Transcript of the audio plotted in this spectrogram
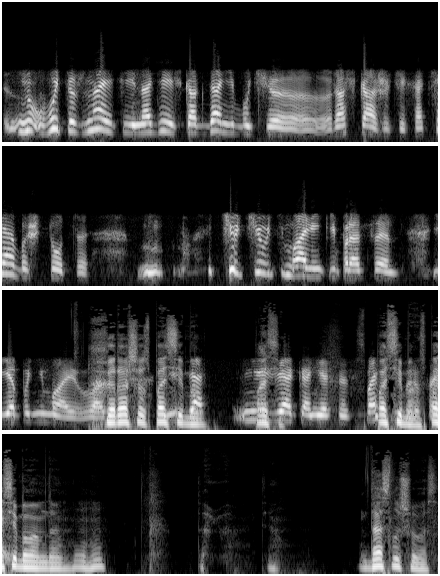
ну, вы-то знаете, и, надеюсь, когда-нибудь э, расскажете хотя бы что-то, чуть-чуть маленький процент, я понимаю вас. Хорошо, спасибо. Нельзя, нельзя конечно. Спасибо, спасибо, спасибо вам, да. Угу. Да, слушаю вас.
